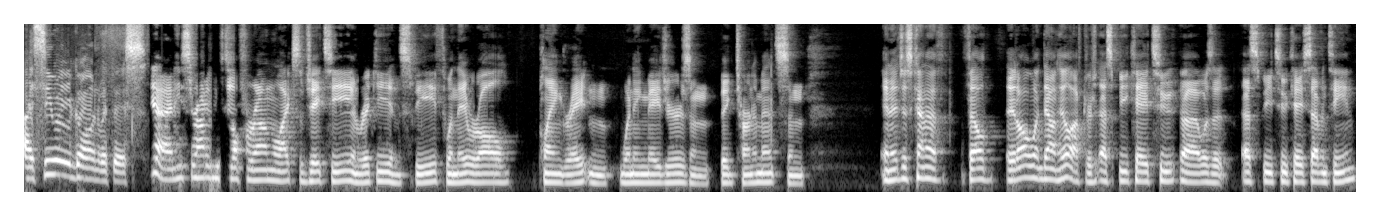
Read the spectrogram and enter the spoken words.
I see where you're going with this. Yeah and he surrounded himself around the likes of jt and Rickie and Spieth when they were all playing great and winning majors and big tournaments and and it just kind of fell it all went downhill after sbk 2 uh, was it sb 2k17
